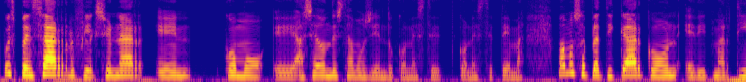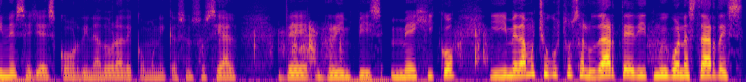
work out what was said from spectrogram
pues pensar, reflexionar en cómo eh, hacia dónde estamos yendo con este con este tema. Vamos a platicar con Edith Martínez, ella es coordinadora de comunicación social de Greenpeace México y me da mucho gusto saludarte, Edith. Muy buenas tardes.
